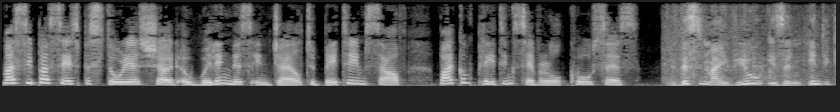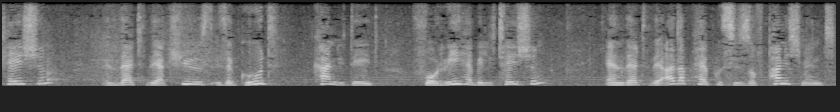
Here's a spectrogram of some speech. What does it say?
Masipa says Pistorius showed a willingness in jail to better himself by completing several courses. This, in my view, is an indication that the accused is a good candidate for rehabilitation and that the other purposes of punishment,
